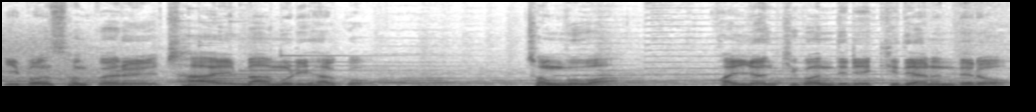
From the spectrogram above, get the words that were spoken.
이번 성과를 잘 마무리하고 정부와 관련 기관들이 기대하는 대로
